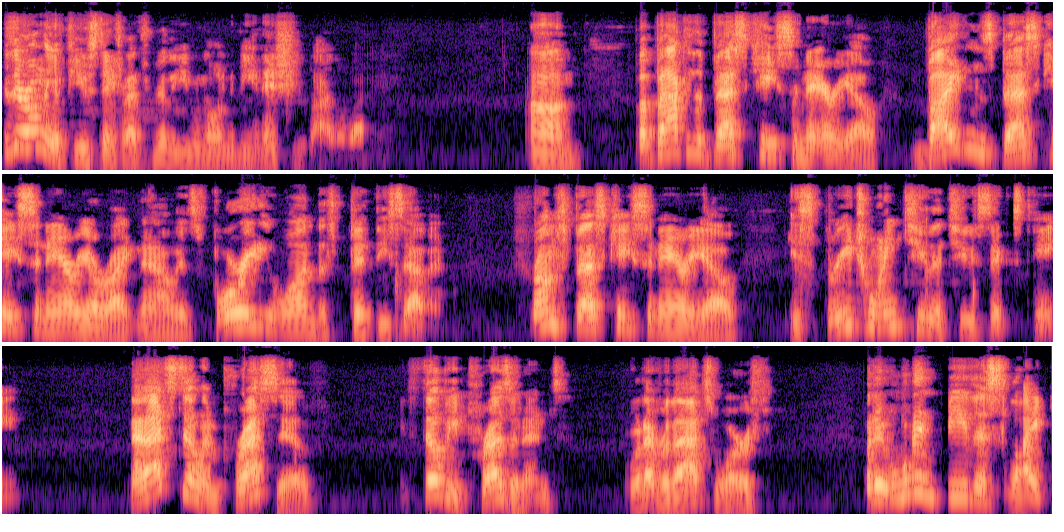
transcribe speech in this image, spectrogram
because there are only a few states where that's really even going to be an issue. By the way. Um, but back to the best case scenario. Biden's best case scenario right now is 481 to 57. Trump's best case scenario is 322 to 216. Now that's still impressive. He'd still be president, whatever that's worth. But it wouldn't be this like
